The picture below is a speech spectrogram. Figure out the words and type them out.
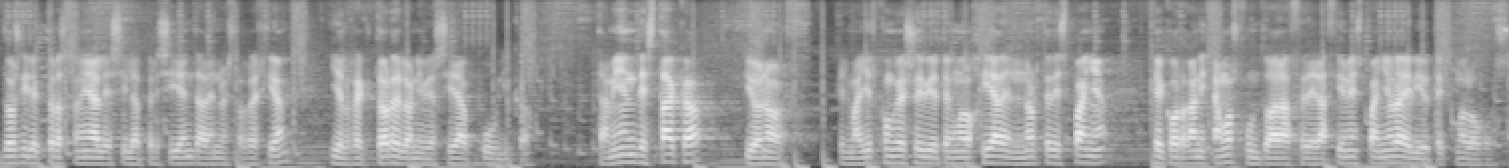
dos directoras generales y la presidenta de nuestra región y el rector de la Universidad Pública. También destaca Bionorth, el mayor congreso de biotecnología del norte de España que organizamos junto a la Federación Española de Biotecnólogos.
